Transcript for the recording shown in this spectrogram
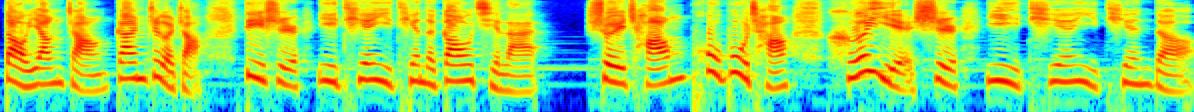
稻秧长，甘蔗长，地是一天一天的高起来，水长，瀑布长，河也是一天一天的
